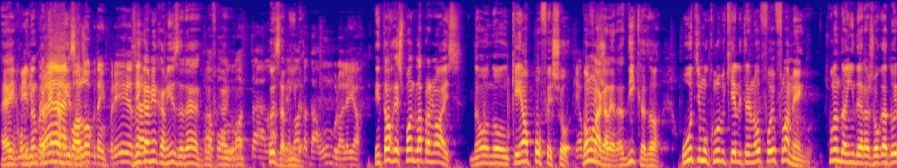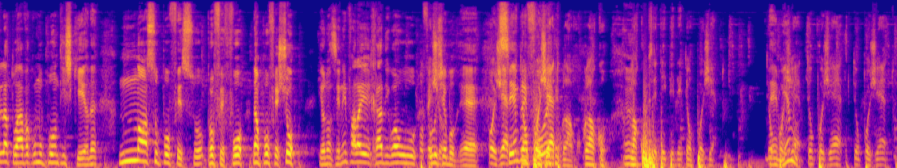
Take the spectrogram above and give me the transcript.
É, e combinando e com a minha branco, camisa. a logo da empresa. Vem com a minha camisa, né? Pra Ó, ficar bolota lá, Coisa linda. da Umbro, olha aí, ó. Então responde lá pra nós. No, no- quem é o Pô Fechou? É Vamos Pô lá, Fechou? galera. Dicas, ó. O último clube que ele treinou foi o Flamengo. Quando ainda era jogador, ele atuava como ponta esquerda. Nosso professor. Professor. Não, Pô Fechou. Eu não sei nem falar errado igual o, o. Luxemburgo. É, Projeto, sempre tem um foi. projeto, Glauco. Glauco, Glauco, você tem que entender, tem um projeto. Tem um É projeto, mesmo? tem um projeto, tem um projeto.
